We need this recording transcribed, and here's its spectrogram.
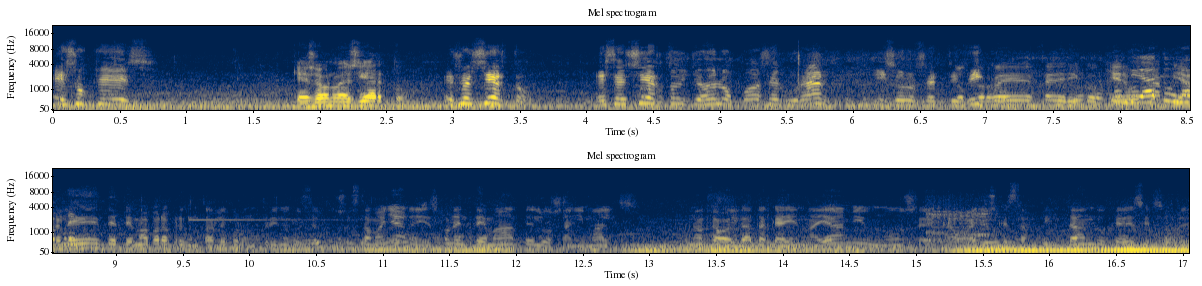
¿Eso qué es? Que eso no es cierto. Eso es cierto. Eso es cierto, y yo se lo puedo asegurar y se lo certifico. Federico, quiero cambiarle de tema para preguntarle por un trino que usted puso esta mañana y es con el tema de los animales. Una cabalgata que hay en Miami, unos eh, caballos que están pintando, ¿qué decir sobre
